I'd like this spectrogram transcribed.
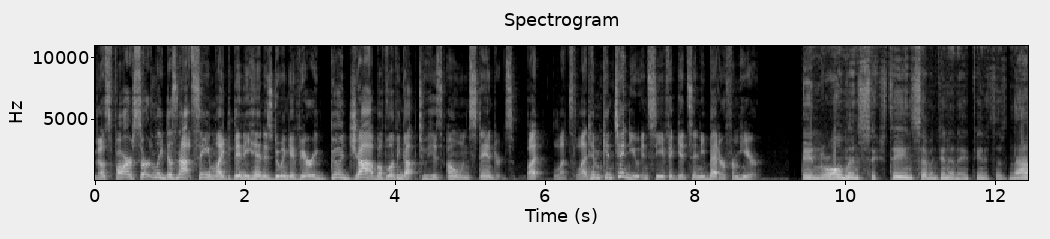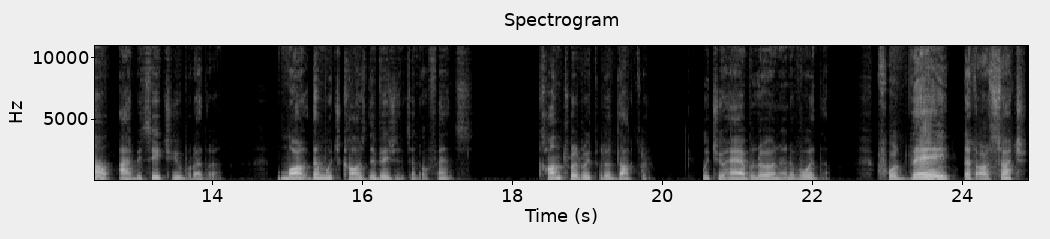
Thus far, certainly does not seem like Benny Hinn is doing a very good job of living up to his own standards. But let's let him continue and see if it gets any better from here. In Romans 16, 17, and 18, it says, Now I beseech you, brethren, mark them which cause divisions and offense, contrary to the doctrine which you have learned, and avoid them. For they that are such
